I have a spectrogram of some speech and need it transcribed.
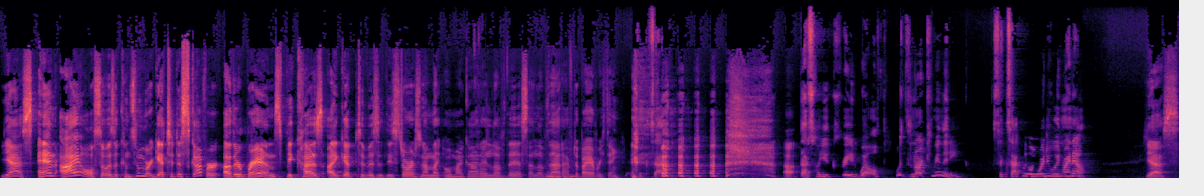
Yes. And I also, as a consumer, get to discover other mm-hmm. brands because I get to visit these stores and I'm like, oh my God, I love this. I love that. Mm-hmm. I have to buy everything. Exactly. uh, That's how you create wealth within our community. It's exactly what we're doing right now. Yes.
